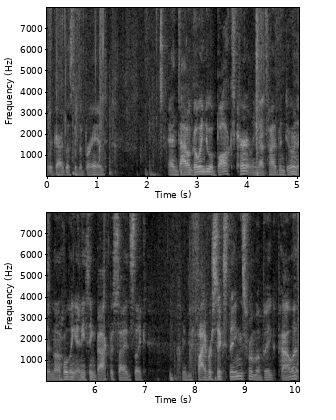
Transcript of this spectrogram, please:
regardless of the brand. And that'll go into a box currently. That's how I've been doing it. Not holding anything back besides like maybe five or six things from a big pallet.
